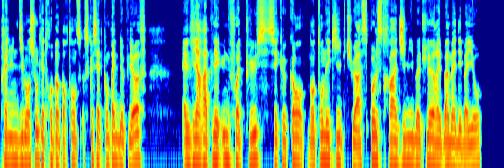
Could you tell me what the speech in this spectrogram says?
prenne une dimension qui est trop importante. Ce que cette campagne de playoff, elle vient rappeler une fois de plus, c'est que quand dans ton équipe tu as Spolstra, Jimmy Butler et Bam Adebayo,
